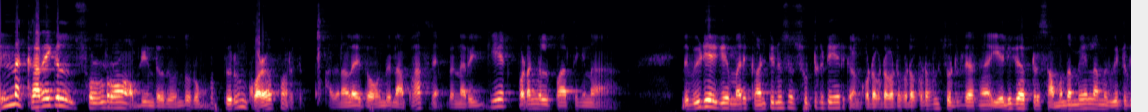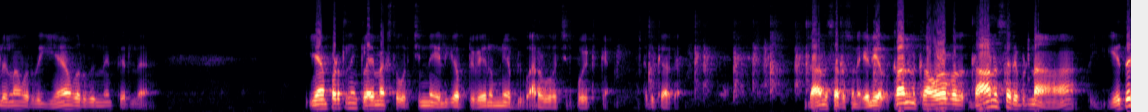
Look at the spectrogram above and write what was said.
என்ன கதைகள் சொல்கிறோம் அப்படின்றது வந்து ரொம்ப பெரும் குழப்பம் இருக்குது அதனால் இப்போ வந்து நான் பார்த்துட்டேன். இப்போ நிறைய படங்கள் பார்த்தீங்கன்னா இந்த வீடியோ கேம் மாதிரி கண்டினியூஸாக சுட்டுக்கிட்டே இருக்காங்க. கொட கொட கொட கொட கொடன்னு சுட்டுக்கிட்டாங்க ஹெலிகாப்டர் சம்மந்தமே இல்லாமல் வீட்டுக்குள்ளெல்லாம் வருது. ஏன் வருதுன்னே தெரில என் படத்துலையும் கிளைமேக்ஸில் ஒரு சின்ன ஹெலிகாப்டர் வேணும்னே அப்படி வர வச்சுட்டு போயிட்டுருக்கேன் அதுக்காக. தானு சார் சொன்னேன் எலியா கண் கவலை தானு சார் எப்படின்னா எதை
